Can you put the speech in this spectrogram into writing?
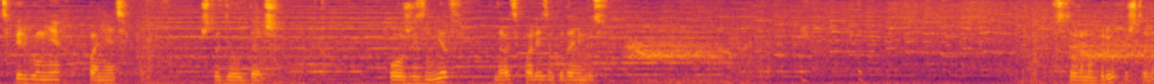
Теперь бы мне понять, что делать дальше. Пол жизни нет. Давайте полезем куда-нибудь. В сторону брюха, что ли?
